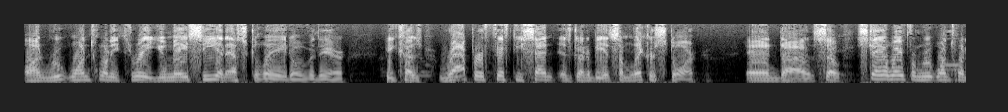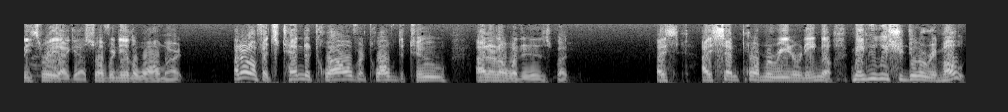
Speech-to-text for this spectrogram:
on Route 123, you may see an Escalade over there because rapper 50 Cent is going to be at some liquor store. And uh, so stay away from Route 123, I guess, over near the Walmart. I don't know if it's 10 to 12 or 12 to 2. I don't know what it is, but I, I sent poor Marina an email. Maybe we should do a remote.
